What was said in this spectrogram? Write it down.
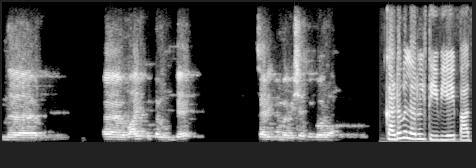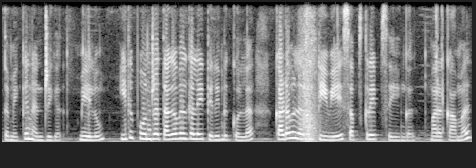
இந்த வாய்ப்புகள் உண்டு. சரி நம்ம விஷயத்துக்கு வருவோம். கடவுள் அருள் டிவியை பார்த்தமைக்க நன்றிகள். மேலும் இது போன்ற தகவல்களை தெரிந்து கொள்ள கடவுள் அருள் டிவியை சப்ஸ்கிரைப் செய்யுங்கள். மறக்காமல்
